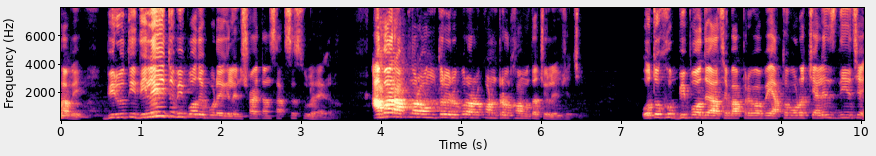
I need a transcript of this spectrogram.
ভাবে বিরতি দিলেই তো বিপদে পড়ে গেলেন, শয়তান সাকসেসফুল হয়ে গেল। আবার আপনার অন্তরের উপর আরও কন্ট্রোল ক্ষমতা চলে এসেছে। ও তো খুব বিপদে আছে, বাপরে বাপে, এত বড় চ্যালেঞ্জ নিয়েছে,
